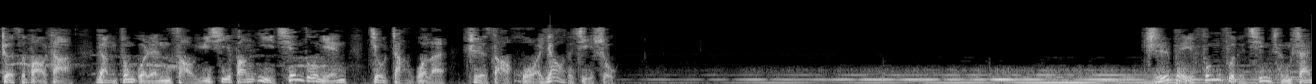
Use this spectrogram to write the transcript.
这次爆炸让中国人早于西方一千多年就掌握了制造火药的技术。植被丰富的青城山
